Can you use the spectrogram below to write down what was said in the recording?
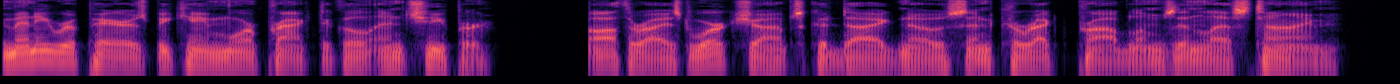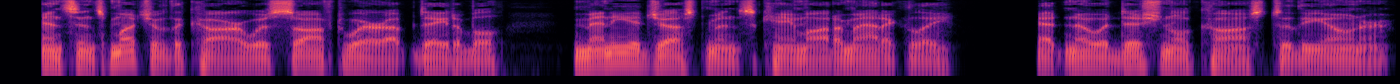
many repairs became more practical and cheaper. Authorized workshops could diagnose and correct problems in less time. And since much of the car was software updatable, many adjustments came automatically, at no additional cost to the owner.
